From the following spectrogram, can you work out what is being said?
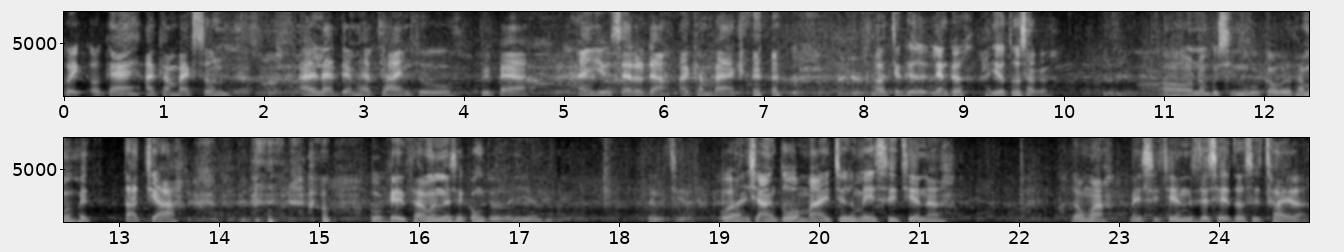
Quick, okay? I come back soon. I let them have time to prepare, and you settle down. I come back. 哦，这个两个还有多少个？哦，那不行，不够了，他们会打架。我给他们那些工作人员，对不起，我很想多买，就是没时间了，懂吗？没时间，这些都是菜了，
